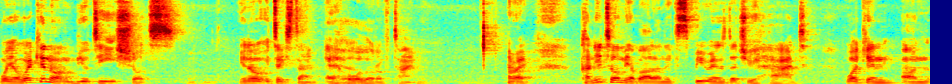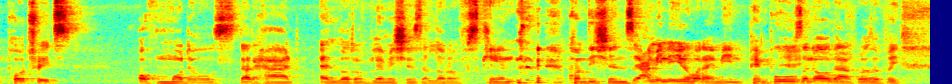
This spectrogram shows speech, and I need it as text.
when you're working on beauty shots, Mm-hmm. you know, it takes time, a whole lot of time. All right. Can you tell me about an experience that you had working on portraits of models that had a lot of blemishes, a lot of skin conditions? I mean, you know what I mean? Pimples Mm-hmm. Yeah, and all that across the face.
